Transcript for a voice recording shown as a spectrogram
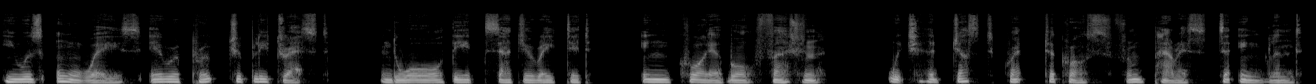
He was always irreproachably dressed and wore the exaggerated, incroyable fashion which had just crept across from Paris to England,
